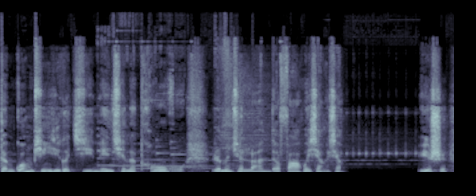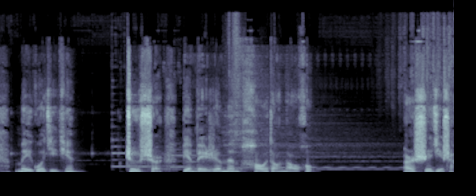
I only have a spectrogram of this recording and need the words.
但光凭一个几年前的头骨，人们却懒得发挥想象。于是，没过几天，这事儿便被人们抛到脑后。而实际上，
